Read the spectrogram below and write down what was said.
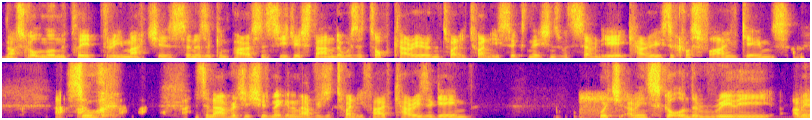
now Scotland only played three matches, and as a comparison, CJ Stander was a top carrier in the 2020 Six Nations with 78 carries across five games. so it's an average. She was making an average of 25 carries a game, which I mean, Scotland are really. I mean,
